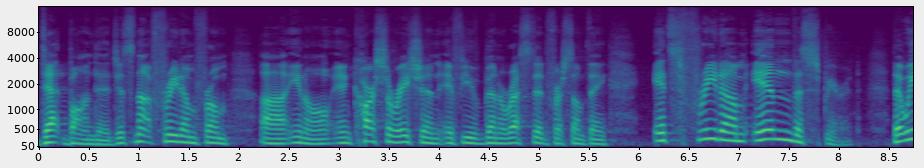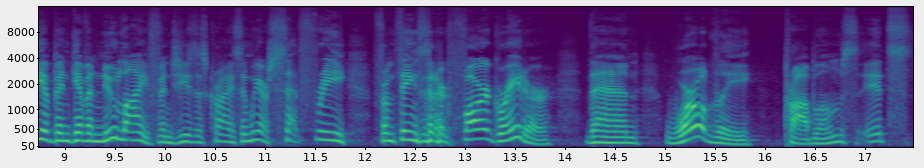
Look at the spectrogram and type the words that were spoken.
debt bondage. It's not freedom from, uh, you know, incarceration if you've been arrested for something. It's freedom in the Spirit that we have been given new life in Jesus Christ and we are set free from things that are far greater than worldly problems. It's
